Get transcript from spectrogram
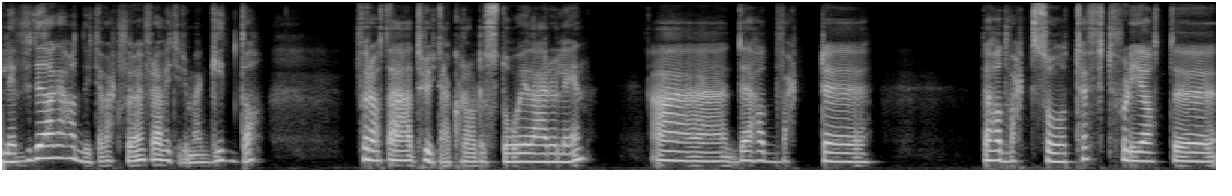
levd i dag. Jeg hadde ikke vært for ham, for jeg vet ikke om jeg gidda. For at jeg tror ikke jeg klarte å stå i det her alene. Jeg, det hadde vært eh, Det hadde vært så tøft, fordi at eh,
